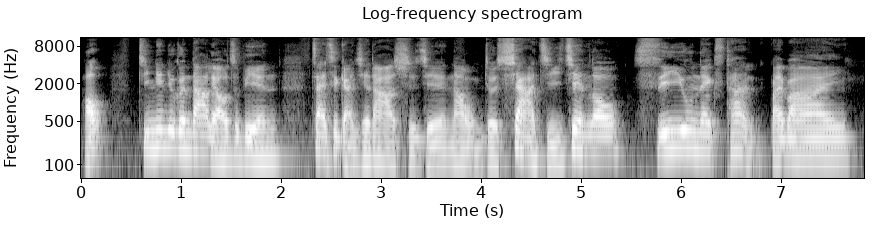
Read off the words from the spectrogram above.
好，今天就跟大家聊到这边，再次感谢大家的时间，那我们就下集见喽，See you next time，拜拜。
